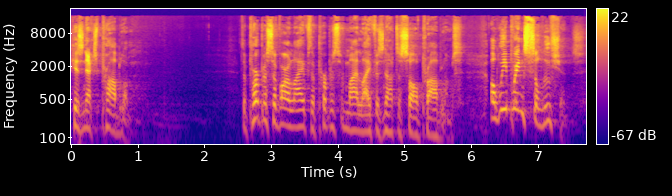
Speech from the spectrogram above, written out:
his next problem. The purpose of our life, the purpose of my life is not to solve problems. Oh, we bring solutions.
